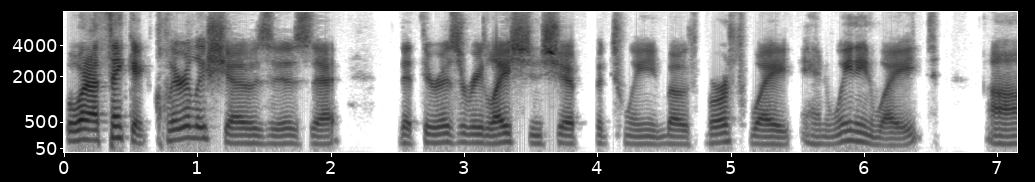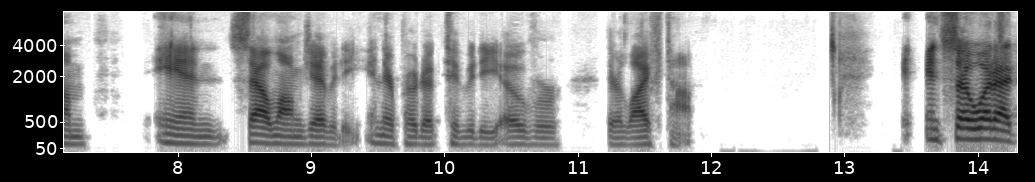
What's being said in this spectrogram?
But what I think it clearly shows is that that there is a relationship between both birth weight and weaning weight um, and sow longevity and their productivity over their lifetime and so what I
